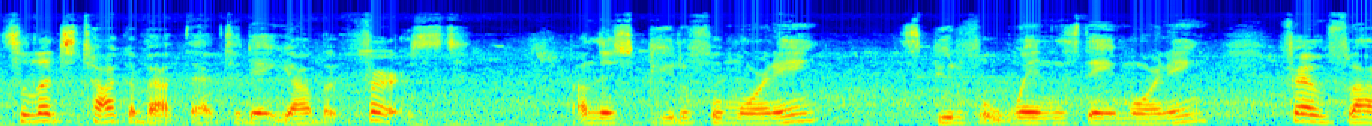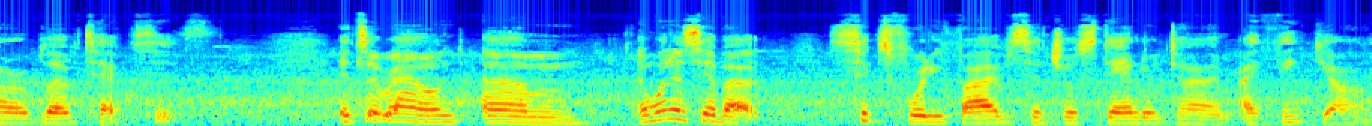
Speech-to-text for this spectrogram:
So let's talk about that today, y'all. But first, on this beautiful morning, this beautiful Wednesday morning from Flower Bluff, Texas, it's around, um, I want to say about 6:45 Central Standard Time. I think, y'all.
